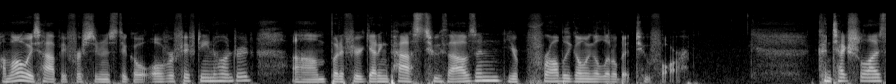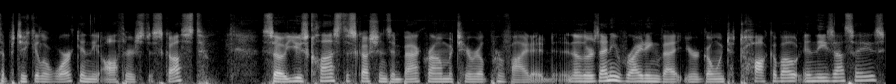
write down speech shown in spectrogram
I'm always happy for students to go over 1500, um, but if you're getting past 2000, you're probably going a little bit too far contextualize the particular work and the authors discussed. So use class discussions and background material provided. In other words, any writing that you're going to talk about in these essays,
